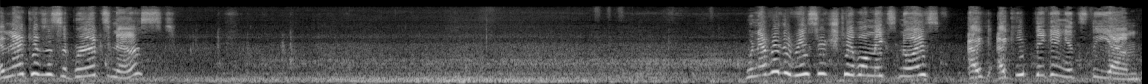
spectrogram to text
And that gives us a bird's nest. Whenever the research table makes noise, I, I keep thinking it's the, um,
